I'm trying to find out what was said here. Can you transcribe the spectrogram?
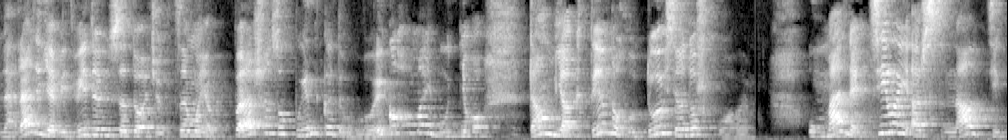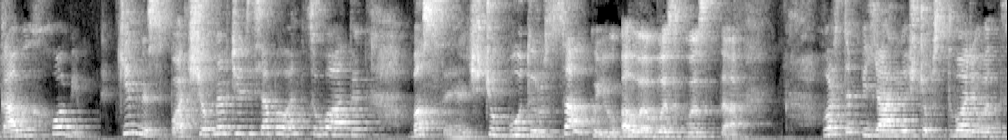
Наразі я відвідую садочок. Це моя перша зупинка до великого майбутнього. Там я активно готуюся до школи. У мене цілий арсенал цікавих хобі. Кінний спорт, щоб навчитися балансувати, басейн, щоб бути русалкою, але без хвоста. Фортепіано, щоб створювати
